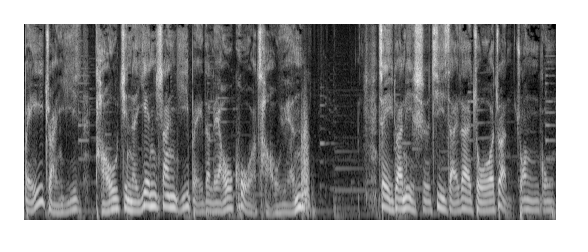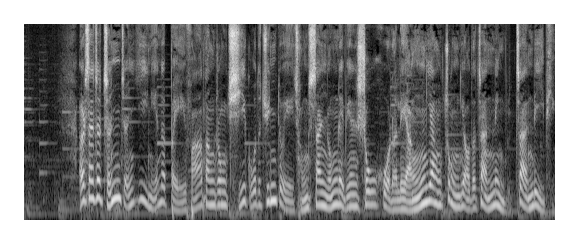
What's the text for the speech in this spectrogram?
北转移，逃进了燕山以北的辽阔草原。这一段历史记载在《左传》庄公。而在这整整一年的北伐当中，齐国的军队从山戎那边收获了两样重要的战令战利品：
